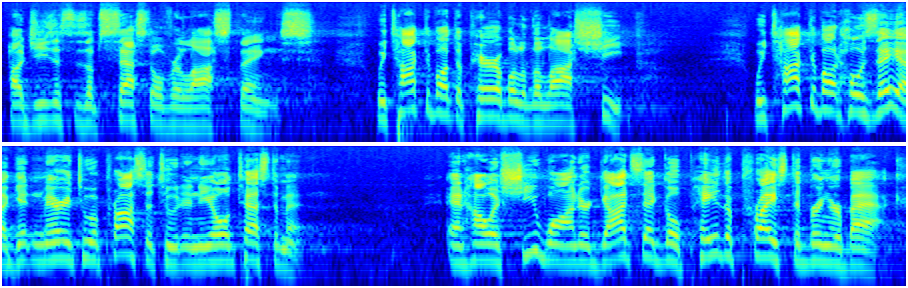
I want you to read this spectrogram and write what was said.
how Jesus is obsessed over lost things. We talked about the parable of the lost sheep. We talked about Hosea getting married to a prostitute in the Old Testament and how as she wandered, God said, Go pay the price to bring her back.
